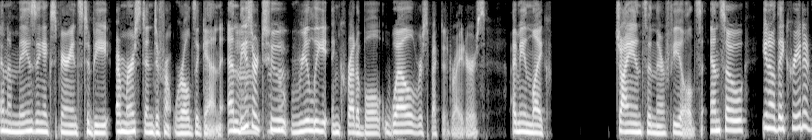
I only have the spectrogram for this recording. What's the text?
an amazing experience to be immersed in different worlds again. And these mm, are 2 mm-hmm. really incredible, well respected writers. I mean, like giants in their fields. And so, you know, they created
